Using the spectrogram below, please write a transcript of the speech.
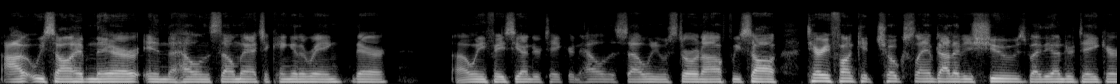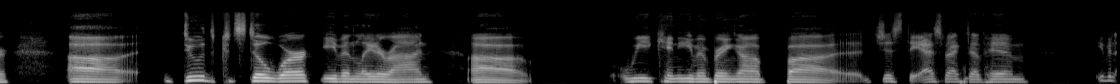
Uh, we saw him there in the Hell in the Cell match at King of the Ring there. Uh, when he faced the Undertaker in Hell in the Cell, when he was thrown off, we saw Terry Funk get choke slammed out of his shoes by the Undertaker. Uh, dude could still work even later on. Uh, we can even bring up uh, just the aspect of him, even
